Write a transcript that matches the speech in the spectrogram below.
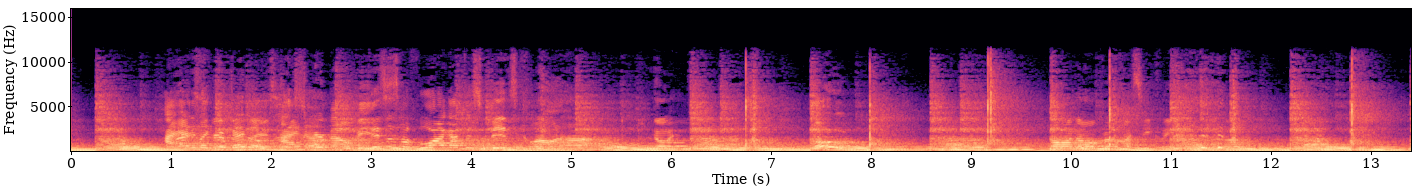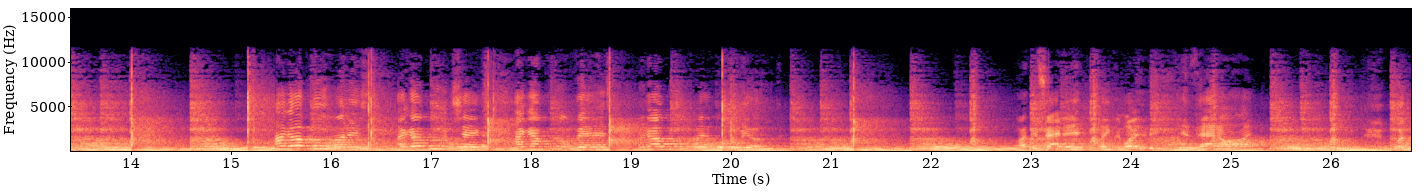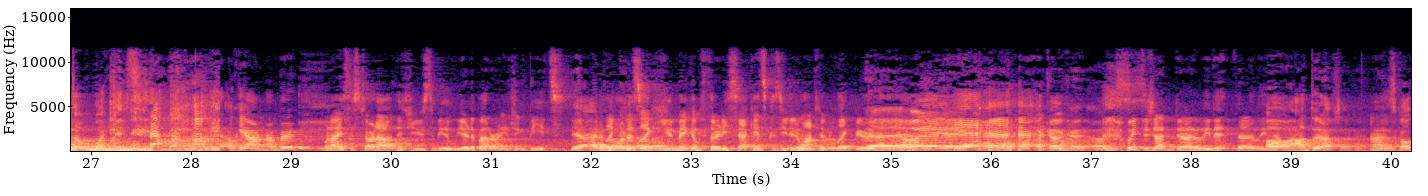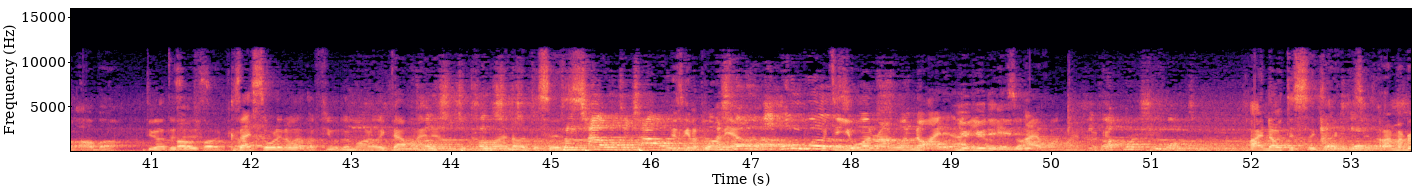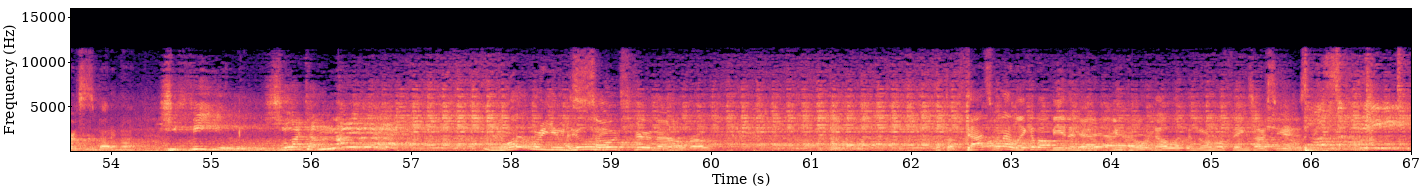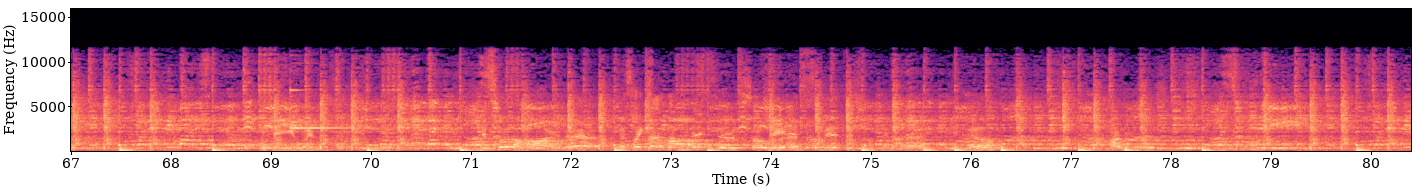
I had it like the videos. it's I know. beats. This is before I got this spins clone, huh? No. It, Oh. oh no, bro, my C clean. I got blue honeys, I got blue checks, Uh, is that it? Like, what might is that on? What the fuck is that? okay, I remember when I used to start out, did you used to be weird about arranging beats? Yeah, I don't know like, what Because like that. you'd make them 30 seconds because you didn't want to like be Yeah, repetitive. yeah, oh yeah, yeah, yeah. Yeah. yeah. Okay, okay. Uh, Wait, did I, did I delete it? Did I delete that oh, one? I'll do it after. Okay. Alright. This is called Abba. Do you know what this Oh, is? fuck. Because I sort of know what a few of them are. Like that one I know. Coast to coast. I know what this is. From town to town. It's gonna blow me out. the whole world Wait, so you won round one? No, I did. I You- you did, Okay, you so did, I have one win. Okay. up what you want to. I know what this is exactly. This is. I don't remember if this is bad or not. She feels like a maniac. What were you It's doing? so experimental, bro. What the That's fuck? what I like about being a Yeah, noob. yeah, you yeah, don't yeah. know what the normal things are, so you're just like, okay, you win. It's sort of hard. Yeah. That's like that, some, the mixer is so Jaden bad, though. Smith or something like that. You know? I remember this.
